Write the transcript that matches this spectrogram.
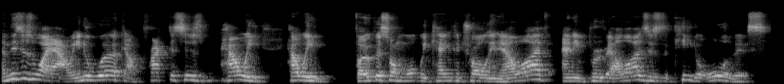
And this is why our inner work, our practices, how we how we focus on what we can control in our life and improve our lives is the key to all of this.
